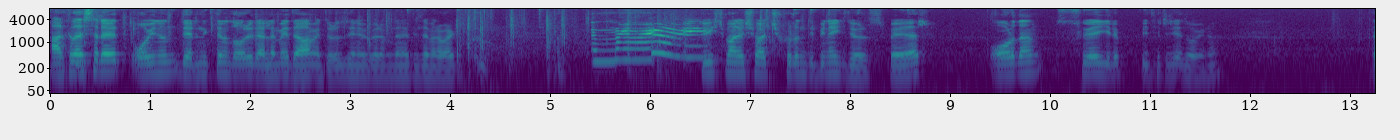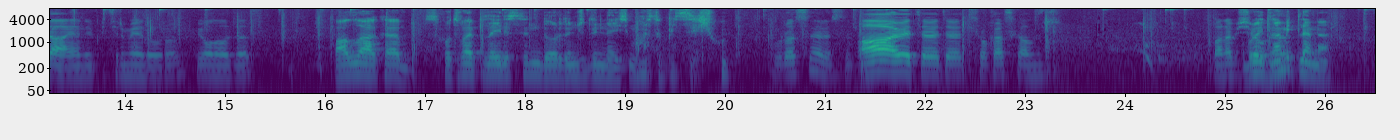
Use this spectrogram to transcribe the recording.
Arkadaşlar evet oyunun derinliklerine doğru ilerlemeye devam ediyoruz. Yeni bir bölümden hepinize merhaba. Büyük ihtimalle şu an çukurun dibine gidiyoruz beyler. Oradan suya girip bitireceğiz oyunu. Daha yani bitirmeye doğru yol alacağız. Vallahi Aka Spotify playlistinin dördüncü dinleyişim artık bitse şu an. Burası neresi? Aa evet evet evet çok az kalmış. Bana bir şey Burayı oldu. dinamitle mi?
